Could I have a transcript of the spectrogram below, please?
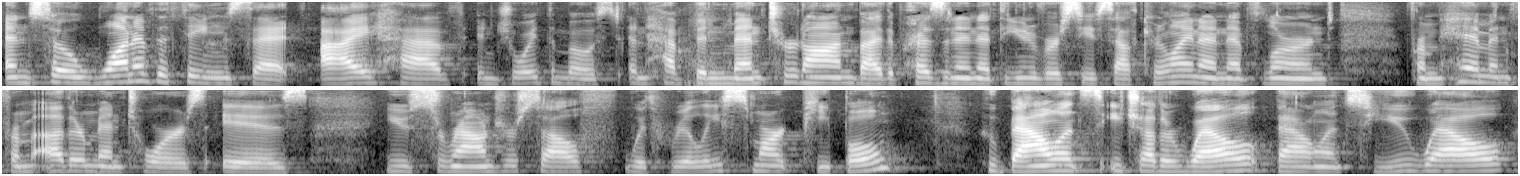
And so, one of the things that I have enjoyed the most and have been mentored on by the president at the University of South Carolina and have learned from him and from other mentors is you surround yourself with really smart people who balance each other well, balance you well,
